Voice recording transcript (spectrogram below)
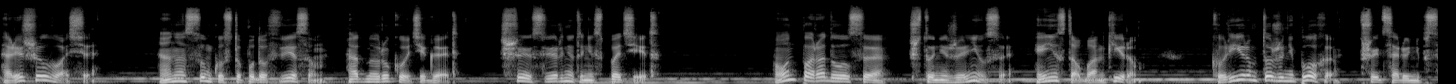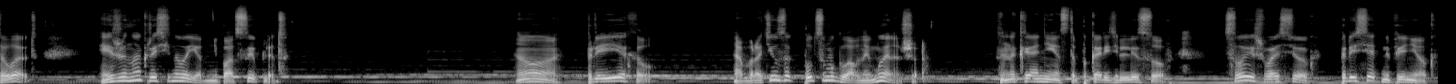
Решил Вася. Она сумку сто пудов весом одной рукой тягает. Шею свернет и не вспотеет. Он порадовался, что не женился и не стал банкиром. Курьером тоже неплохо, в Швейцарию не посылают, и жена крысиного яда не подсыплет. «О, приехал!» Обратился к Пуцему главный менеджер. «Наконец-то, покоритель лесов! Слышь, Васек, присядь на пенек!»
